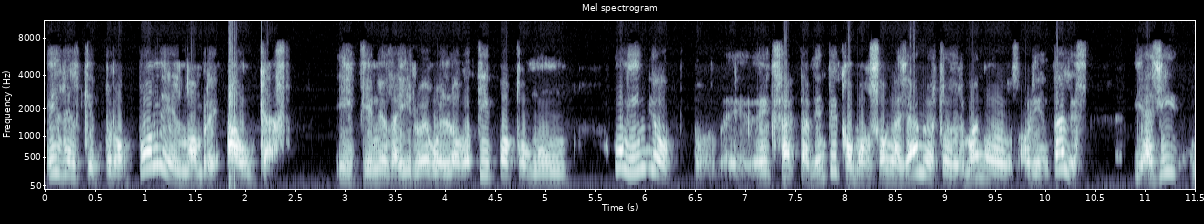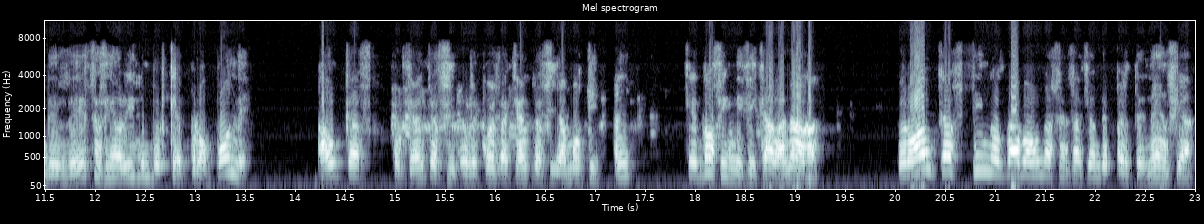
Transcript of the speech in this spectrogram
es el que propone el nombre aucas. Y tienes ahí luego el logotipo con un, un indio, eh, exactamente como son allá nuestros hermanos orientales. Y allí, desde este señor Illimburg que propone Aucas, porque antes, recuerda que antes se llamó Titán, que no significaba nada, pero Aucas sí nos daba una sensación de pertenencia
